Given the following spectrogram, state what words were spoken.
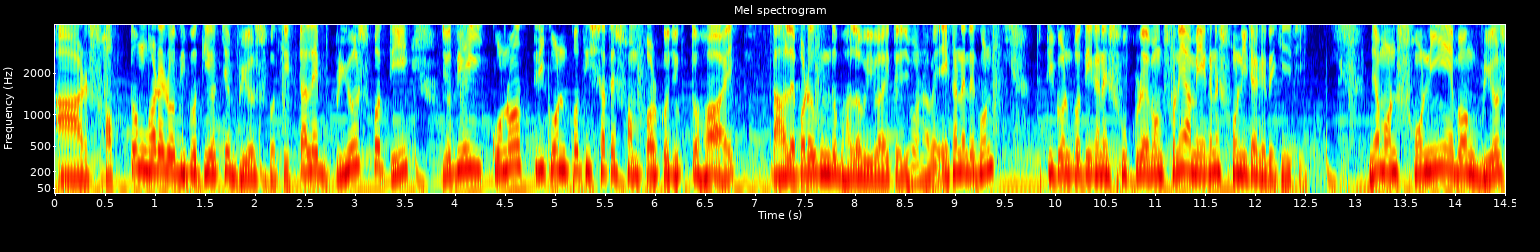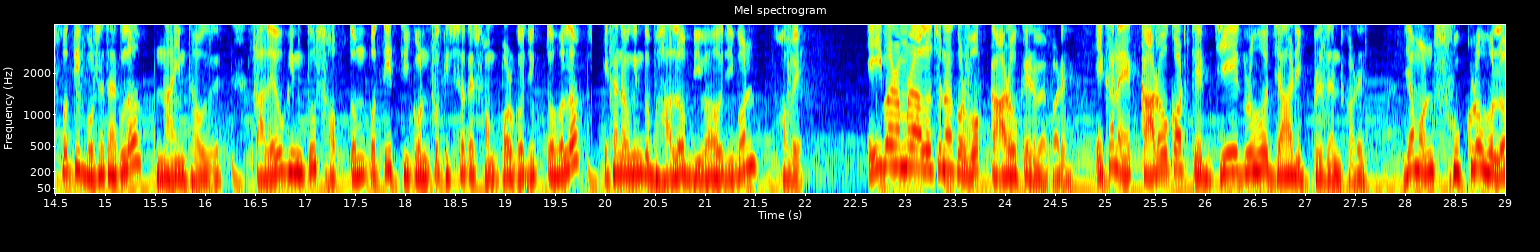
আর সপ্তম ঘরের অধিপতি হচ্ছে বৃহস্পতি। তাহলে বৃহস্পতি যদি এই কোনো ত্রিকোণপতির সাথে সম্পর্কযুক্ত হয়, তাহলে পরেও কিন্তু ভালো বিবাহিত জীবন হবে। এখানে দেখুন, ত্রিকোণপতি এখানে শুক্র এবং শনি, আমি এখানে শনিটাকে দেখিয়েছি। যেমন শনি এবং বৃহস্পতি বসে থাকল নাইন্থ হাউসে তাহলেও কিন্তু সপ্তমপতি ত্রিকোণপতির সাথে সম্পর্কযুক্ত হলো, এখানেও কিন্তু ভালো বিবাহ জীবন হবে। এইবার আমরা আলোচনা করব কারকের ব্যাপারে। এখানে কারক অর্থে যে গ্রহ যা রিপ্রেজেন্ট করে। যেমন শুক্র হলো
